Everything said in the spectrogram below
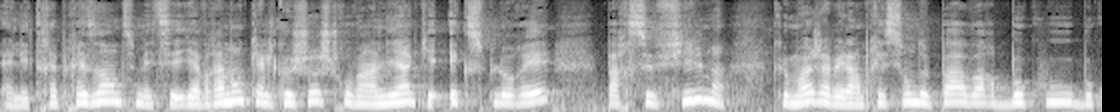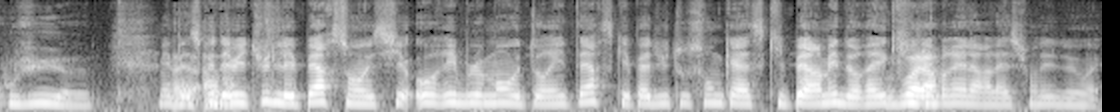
elle est très présente, mais c'est- il y a vraiment quelque chose, je trouve, un lien qui est exploré par ce film que moi, j'avais l'impression de ne pas avoir beaucoup, beaucoup vu. euh, Mais parce que d'habitude, les pères sont aussi horriblement autoritaires, ce qui n'est pas du tout son cas, ce qui permet de rééquilibrer la relation des deux, ouais.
